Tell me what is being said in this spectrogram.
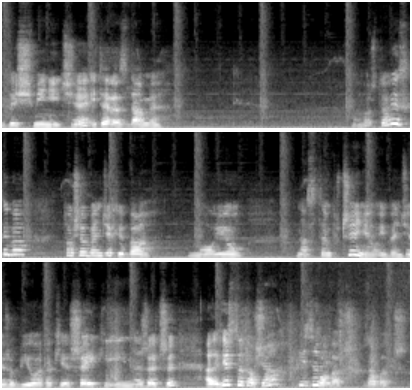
wyśmienicie. I teraz damy. Zobacz, to jest chyba, Tosia będzie chyba moją następczynią i będzie robiła takie szejki i inne rzeczy. Ale wiesz co, Tosia? Zobacz, zobacz.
